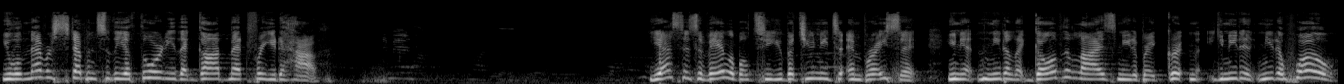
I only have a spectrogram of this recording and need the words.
you will never step into the authority that God meant for you to have. Yes, it's available to you, but you need to embrace it. You need, need to let go of the lies. You need to break. You need to need to whoa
